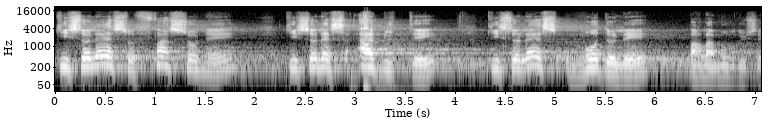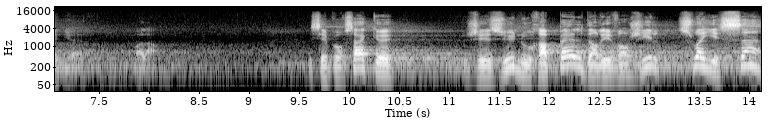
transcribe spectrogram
qui se laisse façonner, qui se laisse habiter, qui se laisse modeler par l'amour du Seigneur. Voilà. C'est pour ça que Jésus nous rappelle dans l'Évangile, soyez saints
